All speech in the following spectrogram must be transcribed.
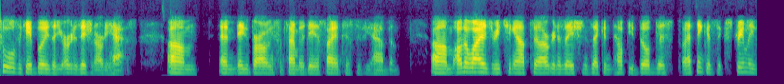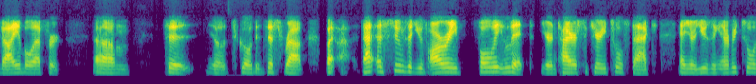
tools and capabilities that your organization already has um, and maybe borrowing some time with a data scientist if you have them um, otherwise reaching out to organizations that can help you build this but i think it's extremely valuable effort um, to you know to go this route but uh, that assumes that you've already fully lit your entire security tool stack and you're using every tool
